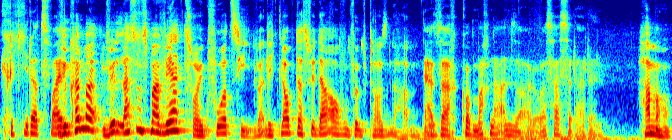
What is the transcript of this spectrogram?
kriegt jeder zwei? Wir können mal, wir, lass uns mal Werkzeug vorziehen, weil ich glaube, dass wir da auch einen 5000er haben. Na, sag, komm, mach eine Ansage. Was hast du da denn? Hammer.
